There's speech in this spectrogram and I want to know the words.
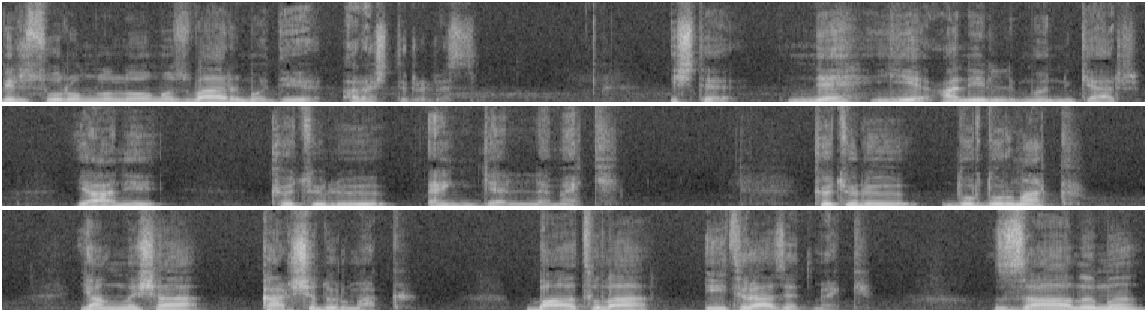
bir sorumluluğumuz var mı diye araştırırız. İşte nehyi anil münker yani kötülüğü engellemek, kötülüğü durdurmak, yanlışa karşı durmak, batıla itiraz etmek, zalimi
